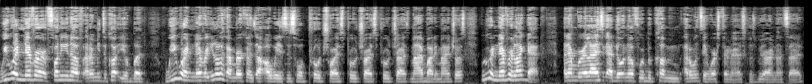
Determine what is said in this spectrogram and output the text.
We were never. Funny enough, I don't mean to cut you, but we were never. You know, like Americans are always this whole pro-choice, pro-choice, pro-choice, my body, my choice. We were never like that, and I'm realizing I don't know if we become. I don't want to say westernized because we are on that side,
